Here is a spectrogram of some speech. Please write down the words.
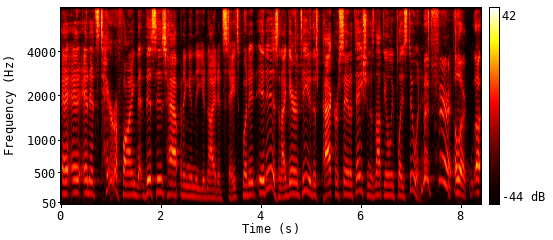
and, and, it's terrifying that this is happening in the united states but it, it is and i guarantee you this packer sanitation is not the only place doing it but fair look uh,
